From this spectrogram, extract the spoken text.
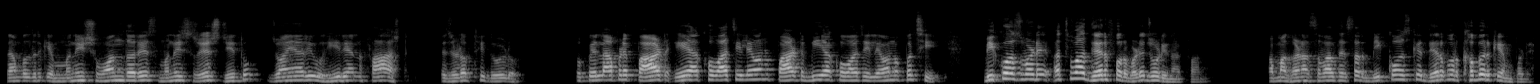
એક્ઝામ્પલ તરીકે, Manish won the race Manish race જીતો. જો અહીંયા રહ્યું હી એન્ડ ફાસ્ટ તે ઝડપથી દોડ્યો. તો પહેલા આપણે પાર્ટ એ આખો વાંચી લેવાનો પાર્ટ બી આખો વાંચી લેવાનો, પછી બીકોઝ વડે અથવા ધેરફોર વડે જોડી નાખવાનો. આમાં ઘણા સવાલ થાય સર બીકોઝ કે ધેરફોર ખબર કેમ પડે?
